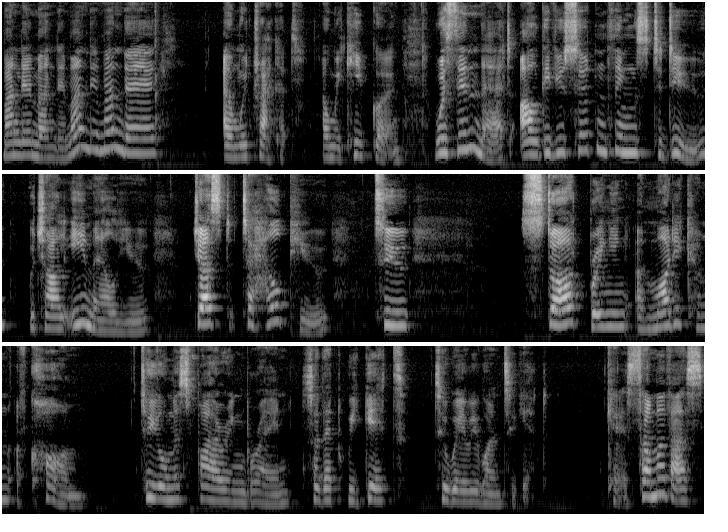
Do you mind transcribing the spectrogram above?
Monday, Monday, Monday, Monday, and we track it and we keep going. Within that, I'll give you certain things to do, which I'll email you, just to help you to start bringing a modicum of calm to your misfiring brain so that we get to where we want to get. Okay, some of us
